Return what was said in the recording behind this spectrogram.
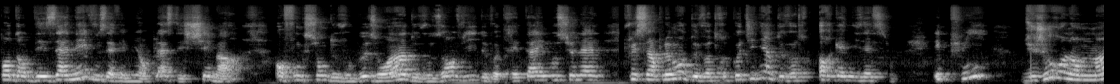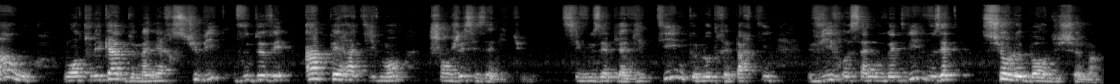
Pendant des années, vous avez mis en place des schémas en fonction de vos besoins, de vos envies, de votre état émotionnel, plus simplement de votre quotidien, de votre organisation. Et puis, du jour au lendemain, ou, en tous les cas de manière subite, vous devez impérativement changer ces habitudes. Si vous êtes la victime, que l'autre est parti vivre sa nouvelle vie, vous êtes sur le bord du chemin.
